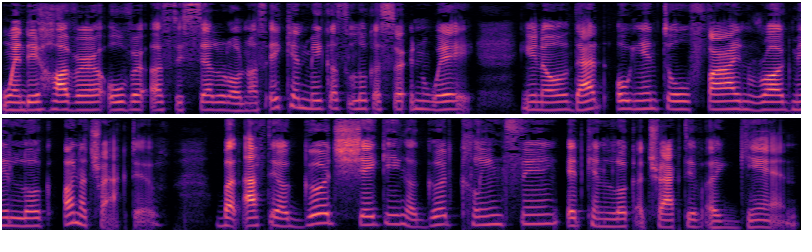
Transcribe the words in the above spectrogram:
when they hover over us, they settle on us. It can make us look a certain way. You know, that oriental fine rug may look unattractive, but after a good shaking, a good cleansing, it can look attractive again.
